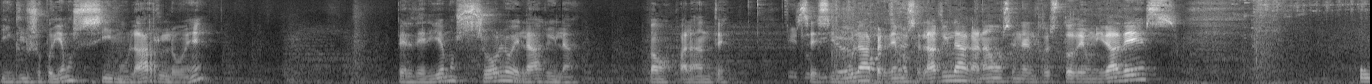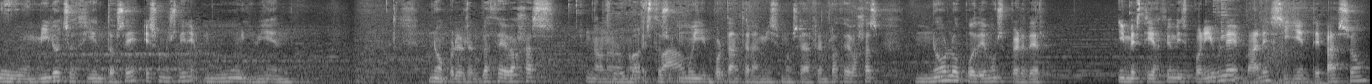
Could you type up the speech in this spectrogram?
incluso podíamos simularlo, ¿eh? Perderíamos solo el águila. Vamos para adelante. Se simula, perdemos el águila, ganamos en el resto de unidades. Uh, 1800, ¿eh? Eso nos viene muy bien. No, por el reemplazo de bajas... No, no, no, esto es muy importante ahora mismo. O sea, el reemplazo de bajas no lo podemos perder. Investigación disponible, vale, siguiente paso.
